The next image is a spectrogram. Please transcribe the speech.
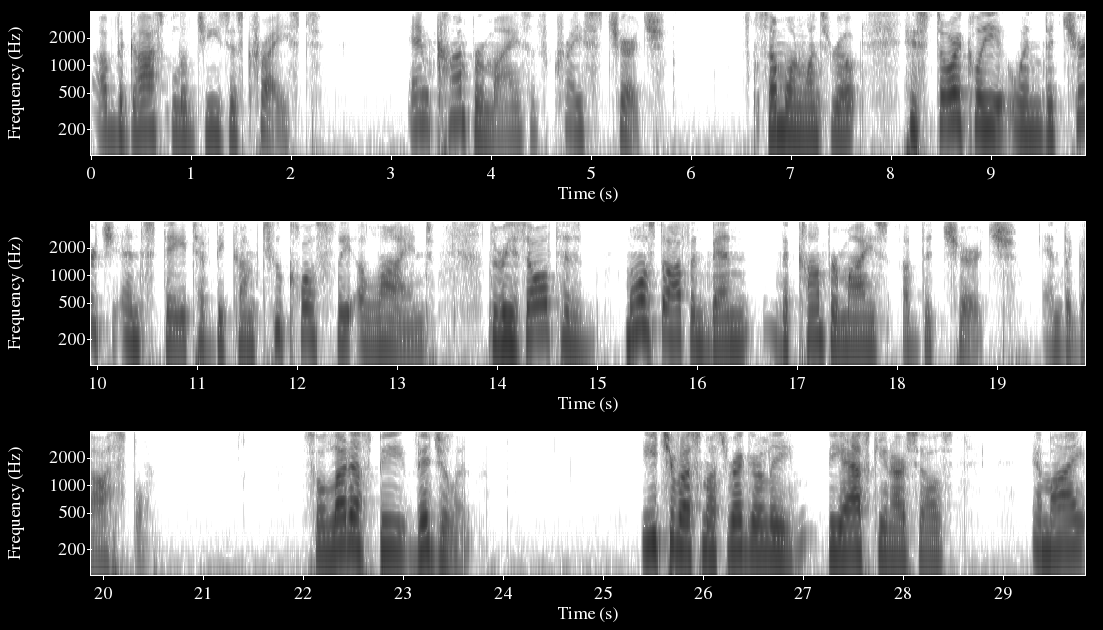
of the gospel of Jesus Christ and compromise of Christ's church. Someone once wrote Historically, when the church and state have become too closely aligned, the result has most often been the compromise of the church and the gospel. So let us be vigilant. Each of us must regularly be asking ourselves Am I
